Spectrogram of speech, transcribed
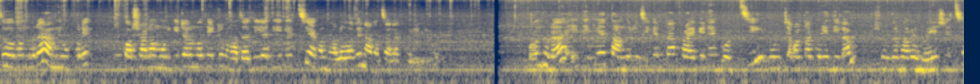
সো বন্ধুরা, আমি উপরে কষানো মুরগিটার মধ্যে একটু ভাজা জিরা দিয়ে দিচ্ছি। এখন ভালোভাবে নাড়াচাড়া করে দিব বন্ধুরা, এদিকে তান্দুরি চিকেনটা ফ্রাই প্যানে করছি। উল্টা পাল্টা করে দিলাম। সুন্দরভাবে হয়ে এসেছে।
